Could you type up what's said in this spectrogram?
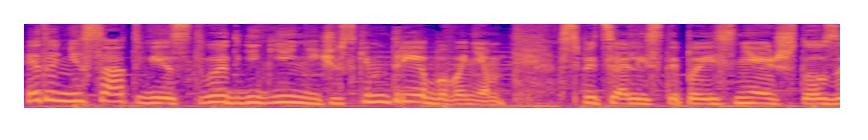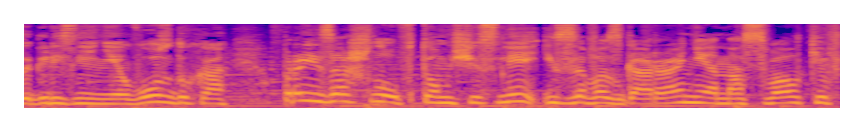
Это не соответствует гигиеническим требованиям. Специалисты поясняют, что загрязнение воздуха произошло в том числе из-за возгорания на свалке в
